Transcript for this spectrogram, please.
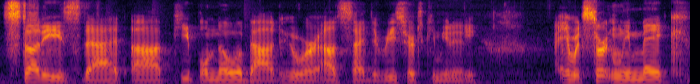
studies that uh, people know about who are outside the research community, it would certainly make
